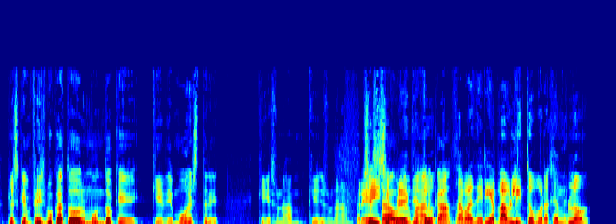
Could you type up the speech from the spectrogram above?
Pero es que en Facebook a todo el mundo que, que demuestre que es una, que es una empresa Sí, o una simplemente tú, marca. Zapatería Pablito, por ejemplo,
